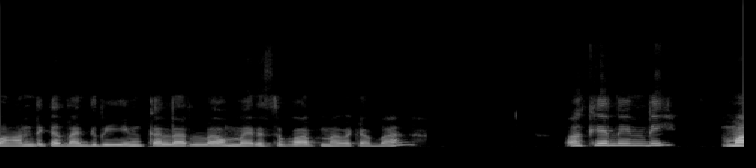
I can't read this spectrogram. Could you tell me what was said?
బాగుంది కదా! గ్రీన్ కలర్‌లో మెరిసిపోతున్నారు కదా! ఓకేనండి. మా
